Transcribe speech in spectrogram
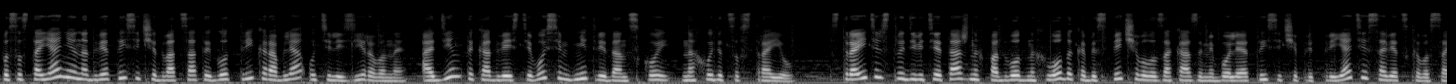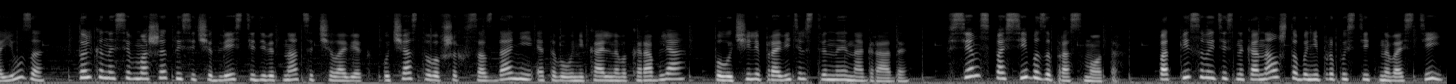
по состоянию на 2020 год три корабля утилизированы, один ТК-208 Дмитрий Донской находится в строю. Строительство девятиэтажных подводных лодок обеспечивало заказами более тысячи предприятий Советского Союза, только на Севмаше 1219 человек, участвовавших в создании этого уникального корабля, получили правительственные награды. Всем спасибо за просмотр. Подписывайтесь на канал, чтобы не пропустить новостей,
